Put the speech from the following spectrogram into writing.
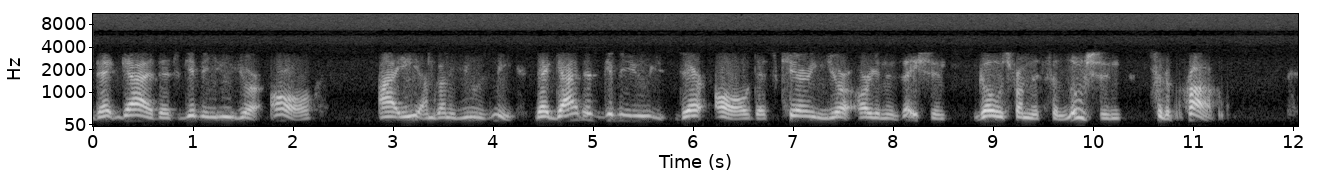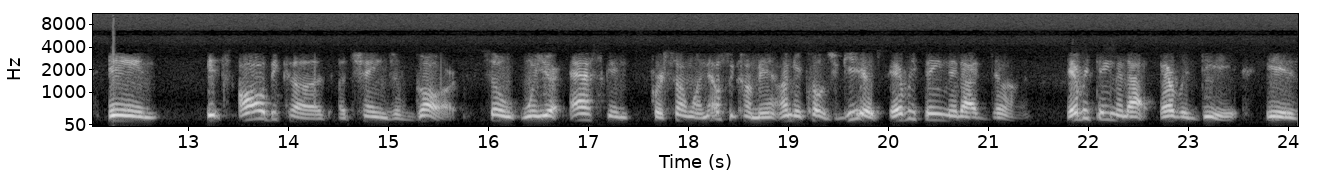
that guy that's giving you your all, i.e., I'm going to use me, that guy that's giving you their all, that's carrying your organization, goes from the solution to the problem. And it's all because a change of guard. So when you're asking for someone else to come in under Coach Gibbs, everything that I've done, everything that I ever did, is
